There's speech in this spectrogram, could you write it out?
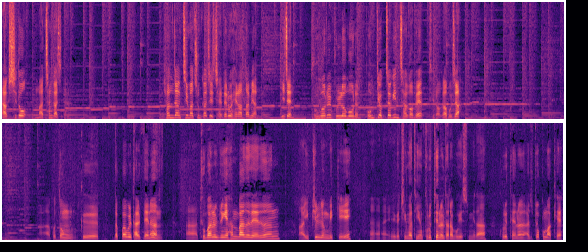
낚시도 마찬가지다. 현장지 맞춤까지 제대로 해놨다면 이젠 붕어를 불러 모으는 본격적인 작업에 들어가 보자. 아, 보통 그 떡밥을 달 때는 아, 두 바늘 중에 한 바늘에는 아, 입질용 미끼 아, 여기가 지금 같은 경우 그루텐을 달아보겠습니다. 그루텐을 아주 조그맣게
